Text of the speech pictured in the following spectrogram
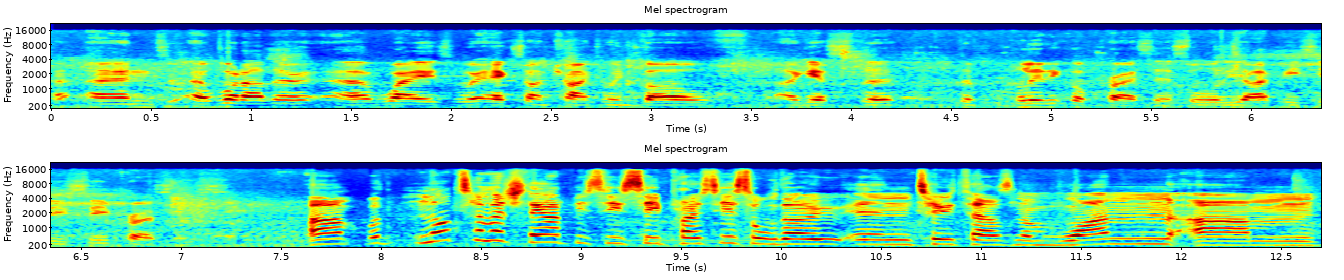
And uh, what other uh, ways were Exxon trying to involve, I guess, the, the political process or the IPCC process? Um, well, not so much the IPCC process, although in 2001, um,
